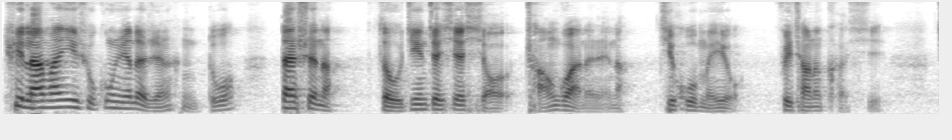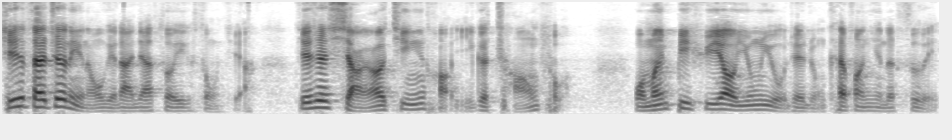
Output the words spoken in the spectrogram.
去蓝湾艺术公园的人很多，但是呢，走进这些小场馆的人呢，几乎没有，非常的可惜。其实，在这里呢，我给大家做一个总结啊。其实，想要经营好一个场所，我们必须要拥有这种开放性的思维，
